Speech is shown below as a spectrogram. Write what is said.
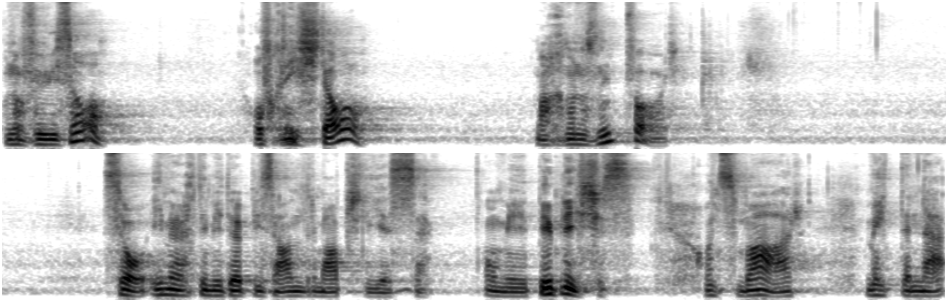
Und auf uns auch. Auf Christen auch. Machen wir uns nicht vor. So, ich möchte mit etwas anderem abschließen. Und mit Biblisches. Und zwar mit der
